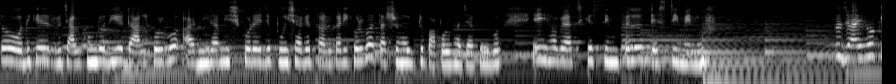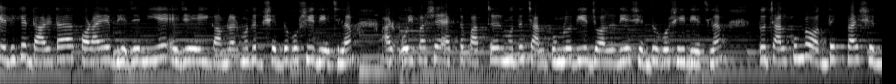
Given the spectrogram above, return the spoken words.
তো ওদিকে চাল কুমড়ো দিয়ে ডাল করব আর নিরামিষ করে যে পুঁই শাকের তরকারি করব তার সঙ্গে একটু পাঁপড় ভাজা করব। এই হবে আজকে সিম্পল টেস্টি মেনু তো যাই হোক এদিকে ডালটা কড়াইয়ে ভেজে নিয়ে এই যে এই গামলার মধ্যে সেদ্ধ বসিয়ে দিয়েছিলাম, আর ওই পাশে একটা পাত্রের মধ্যে চাল কুমড়ো দিয়ে জল দিয়ে সেদ্ধ বসিয়ে দিয়েছিলাম। তো চাল কুমড়ো অর্ধেক প্রায় সেদ্ধ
